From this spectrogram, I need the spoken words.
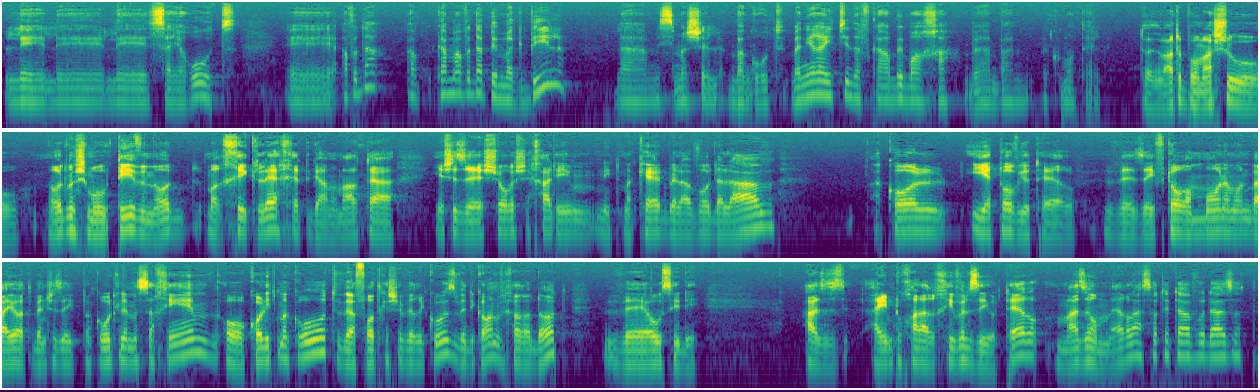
לסיירות, אה, עבודה, גם עבודה במקביל למשימה של בגרות. ואני ראיתי דווקא הרבה ברכה במקומות האלה. אז אמרת פה משהו מאוד משמעותי ומאוד מרחיק לכת גם. אמרת, יש איזה שורש אחד, אם נתמקד בלעבוד עליו, הכל יהיה טוב יותר, וזה יפתור המון המון בעיות, בין שזה התמכרות למסכים, או כל התמכרות, והפרעות קשב וריכוז, ודיכאון וחרדות, ו-OCD. אז האם תוכל להרחיב על זה יותר? מה זה אומר לעשות את העבודה הזאת?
